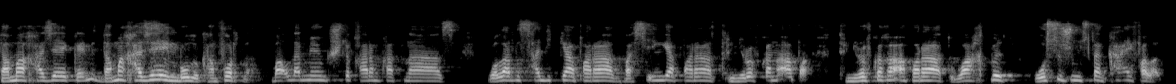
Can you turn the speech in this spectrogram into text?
Домохозяйка емес домохозяин болу комфортно. Балдармен күшті қарым қатынас оларды садикке апарады бассейнге апарады тренировканы апа, тренировкаға апарады уақыт бөліп осы жұмыстан кайф алады.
